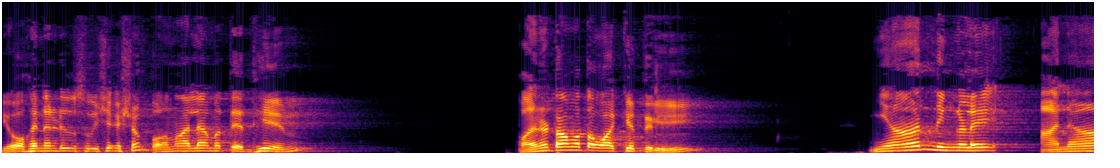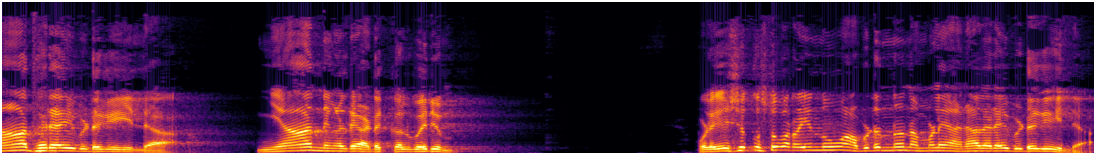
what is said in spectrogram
യോഹനന്റെ സുവിശേഷം പതിനാലാമത്തെ അധ്യയം പതിനെട്ടാമത്തെ വാക്യത്തിൽ ഞാൻ നിങ്ങളെ അനാഥരായി വിടുകയില്ല. ഞാൻ നിങ്ങളുടെ അടുക്കൽ വരും. അപ്പോൾ യേശുക്രിസ്തു പറയുന്നു അവിടുന്ന് നമ്മളെ അനാഥരായി വിടുകയില്ല.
